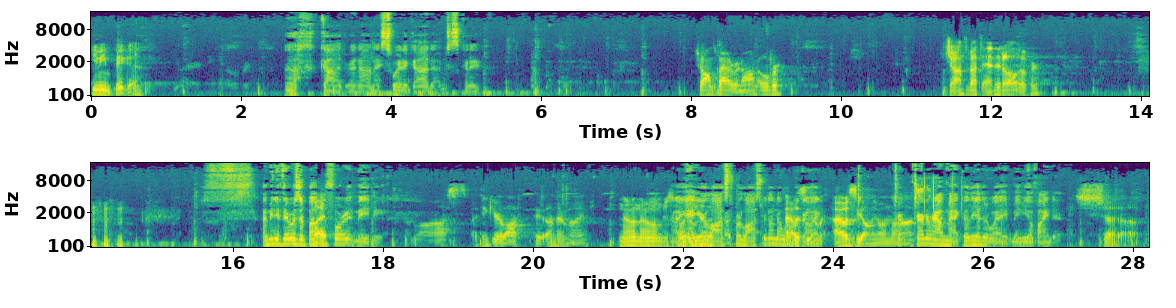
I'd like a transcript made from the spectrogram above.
You mean bigger? Oh God, Renan! I swear to God, I'm just gonna. John's battle Renan over. John's about to end it all over? I mean, if there was a button What? for it, maybe. I'm lost. I think you're lost too. Oh, never mind. No, no, I'm just Oh going. yeah, you're the- lost. We're lost. We don't know I where we're going. only, I was the only one Turn, lost. turn around, Matt. Go the other way. Maybe you'll find it. Shut up.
